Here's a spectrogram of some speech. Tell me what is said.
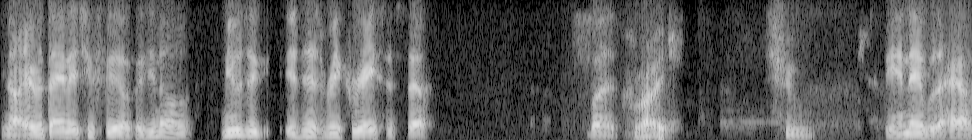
You know, everything that you feel, because you know, music it just recreates itself. But right, shoot, being able to have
